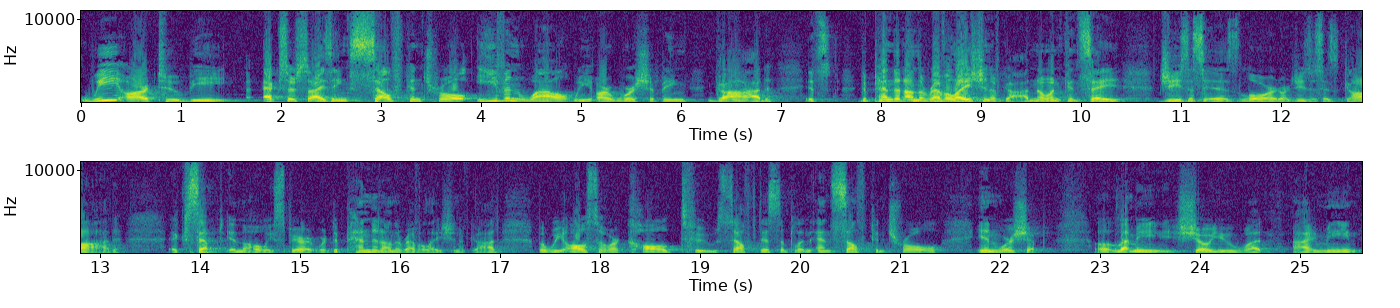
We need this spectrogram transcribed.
we are to be exercising self control even while we are worshiping God. It's dependent on the revelation of God. No one can say Jesus is Lord or Jesus is God except in the Holy Spirit. We're dependent on the revelation of God, but we also are called to self discipline and self control in worship. Uh, let me show you what I mean.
